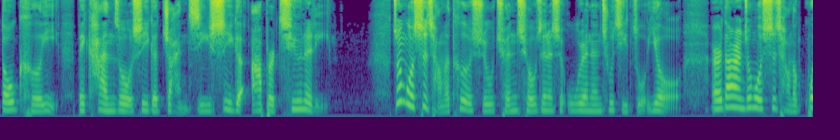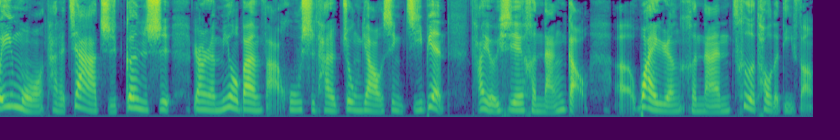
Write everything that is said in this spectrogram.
都可以被看作是一个转机，是一个 opportunity。中国市场的特殊，全球真的是无人能出其左右。而当然，中国市场的规模，它的价值，更是让人没有办法忽视它的重要性。即便它有一些很难搞，呃，外人很难测透的地方。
